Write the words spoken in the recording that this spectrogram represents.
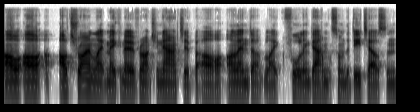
I'll I'll I'll try and like make an overarching narrative, but I'll I'll end up like falling down on some of the details. And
